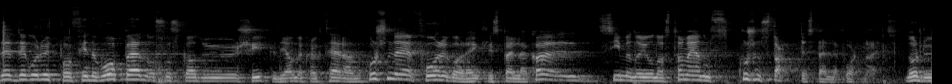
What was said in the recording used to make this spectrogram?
det, det går ut på å finne våpen, og så skal du skyte de andre karakterene. Hvordan det foregår egentlig spillet? Hva, Simen og Jonas, ta meg gjennom hvordan starter spillet Fortnite? Når du,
